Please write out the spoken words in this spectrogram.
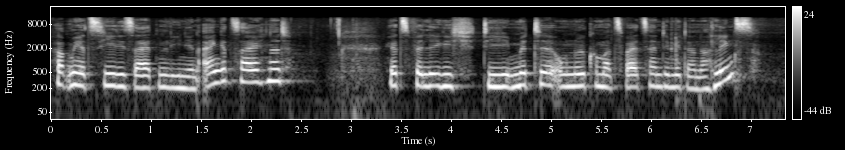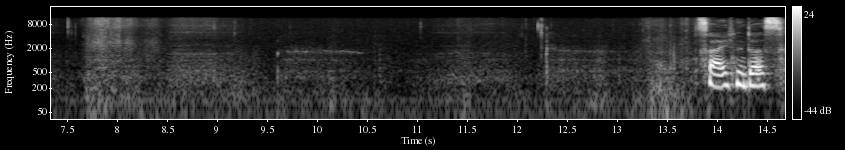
Ich habe mir jetzt hier die Seitenlinien eingezeichnet. Jetzt verlege ich die Mitte um 0,2 cm nach links. Zeichne das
